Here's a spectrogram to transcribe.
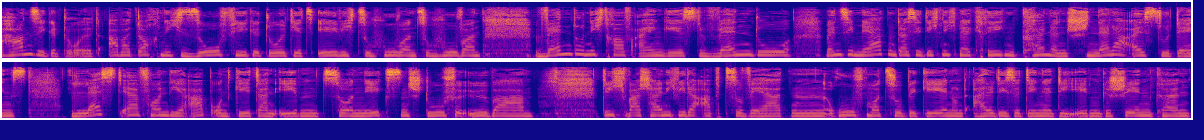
haben sie Geduld, aber doch nicht so viel Geduld, jetzt ewig zu huvern, zu huvern. Wenn du nicht drauf eingehst, wenn du, wenn sie merken, dass sie dich nicht mehr kriegen können, schneller als du denkst, lässt er von dir ab und geht dann eben zur nächsten Stufe über, dich wahrscheinlich wieder abzuwerten, Rufmord zu begehen und all diese Dinge, die eben geschehen können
